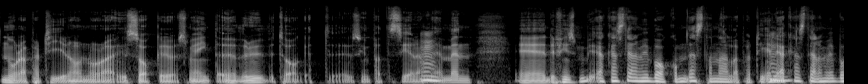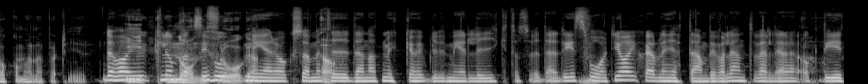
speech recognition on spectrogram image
Några partier har några saker som jag inte överhuvudtaget eh, sympatiserar mm. med. Men eh, det finns, jag kan ställa mig bakom nästan alla partier. Mm. Eller jag kan ställa mig bakom alla partier. Det har ju klumpats ihop fråga. mer också med ja. tiden. Att mycket har blivit mer likt och så vidare. Det är mm. svårt. Jag är själv en jätteambivalent väljare och det är,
